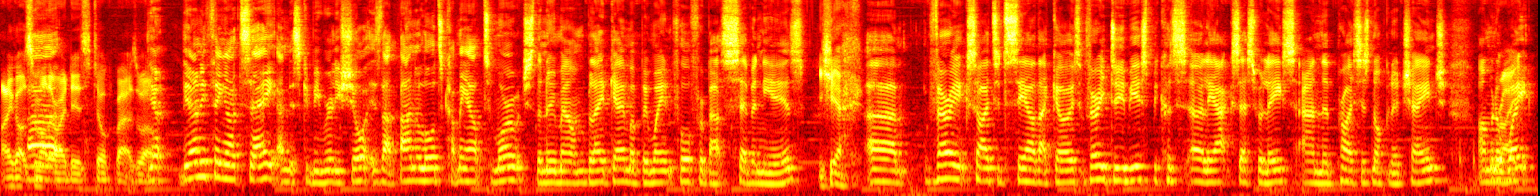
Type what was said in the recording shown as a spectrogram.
I got some Uh, other ideas to talk about as well. Yeah, the only thing I'd say, and this could be really short, is that Bannerlord's coming out tomorrow, which is the new Mount & Blade game I've been waiting for for about seven years. Yeah. Um, very excited to see how that goes. Very dubious because it's early access release and the price is not going to change. I'm going Right. to wait.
